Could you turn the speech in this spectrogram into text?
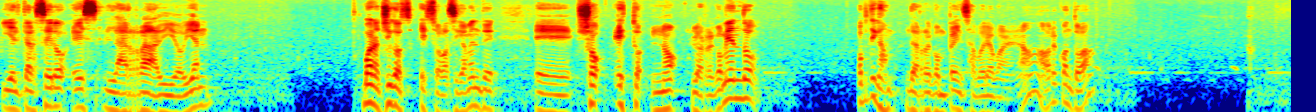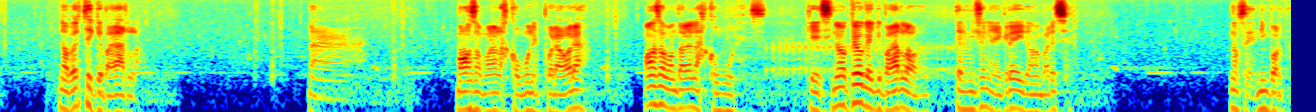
y el tercero es la radio, ¿bien? Bueno chicos, eso básicamente. Eh, yo esto no lo recomiendo. Óptica de recompensa podría poner, ¿no? A ver cuánto va. No, pero este hay que pagarla. Vamos a poner las comunes por ahora. Vamos a montar las comunes. Que si no, creo que hay que pagar los 3 millones de crédito, me parece. No sé, no importa.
